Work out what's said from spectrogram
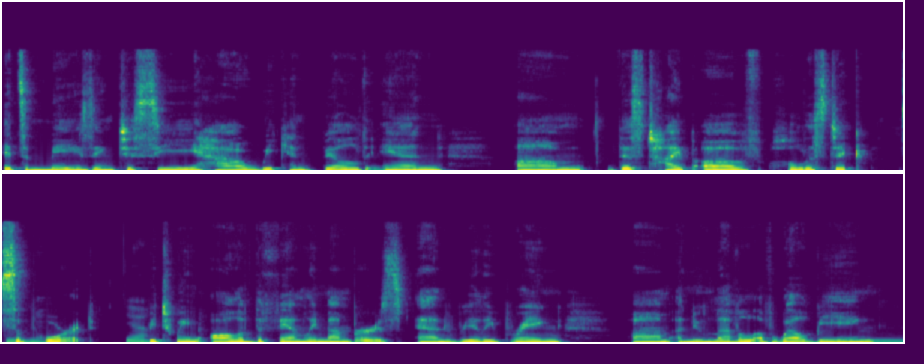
it's amazing to see how we can build mm-hmm. in um, this type of holistic mm-hmm. support yeah. between all of the family members and really bring um, a new level of well being. Mm.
